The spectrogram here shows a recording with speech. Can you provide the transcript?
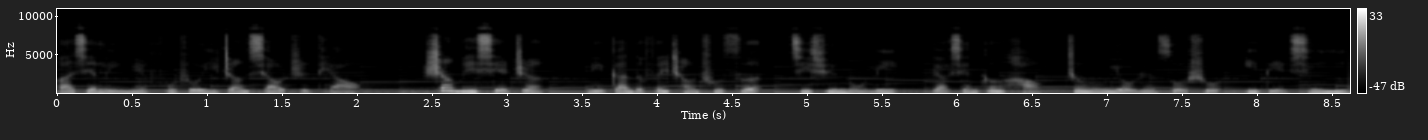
发现里面附着一张小纸条，上面写着：“你干得非常出色，继续努力，表现更好。”正如有人所说，一点心意。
